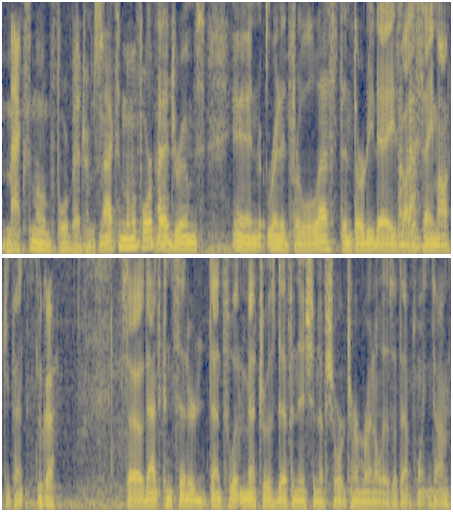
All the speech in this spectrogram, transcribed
Maximum of four bedrooms. Maximum of four Okay. bedrooms, and rented for less than thirty days by the same occupant. okay. So that's considered. That's what Metro's definition of short-term rental is at that point in time.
